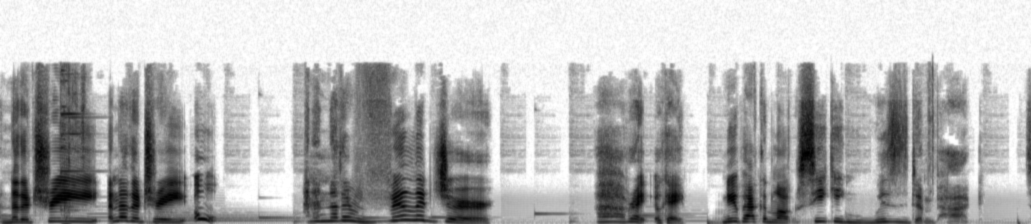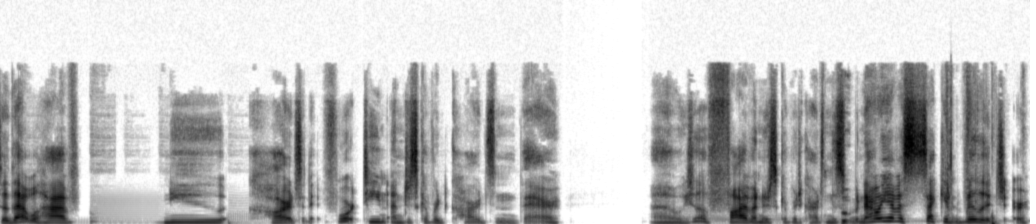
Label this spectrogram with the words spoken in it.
Another tree, another tree. Oh, and another villager. Ah, right, okay. New pack unlocked, Seeking Wisdom pack. So that will have new cards in it. 14 undiscovered cards in there. Uh, we still have five undiscovered cards in this one, but now we have a second villager,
